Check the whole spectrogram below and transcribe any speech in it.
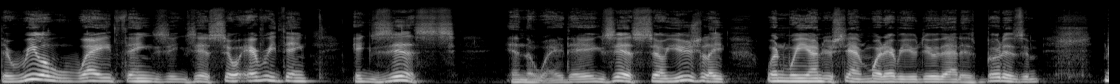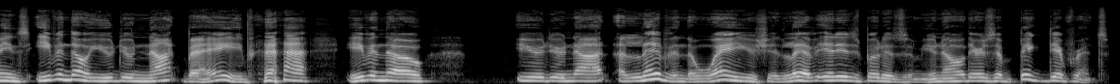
the real way things exist. So everything exists in the way they exist. So usually when we understand whatever you do, that is Buddhism, means even though you do not behave, even though you do not live in the way you should live, it is Buddhism. You know, there's a big difference.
